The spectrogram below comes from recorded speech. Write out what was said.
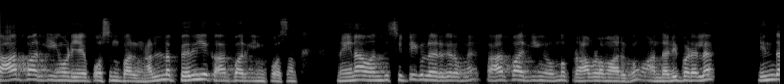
கார் பார்க்கிங்கோடைய போர்ஷன் பாருங்க. நல்ல பெரிய கார் பார்க்கிங் போர்ஷன் மெயினாக வந்து சிட்டிக்குள்ளே இருக்கிறவங்க கார் பார்க்கிங் ரொம்ப ப்ராப்ளமாக இருக்கும். அந்த அடிப்படையில் இந்த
